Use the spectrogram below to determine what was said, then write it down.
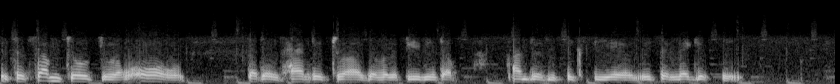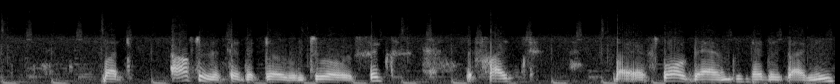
it's a sum total of all that handed to us over a period of 160 years. It's a legacy. But after the center closed in 2006, the fight by a small band headed by me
